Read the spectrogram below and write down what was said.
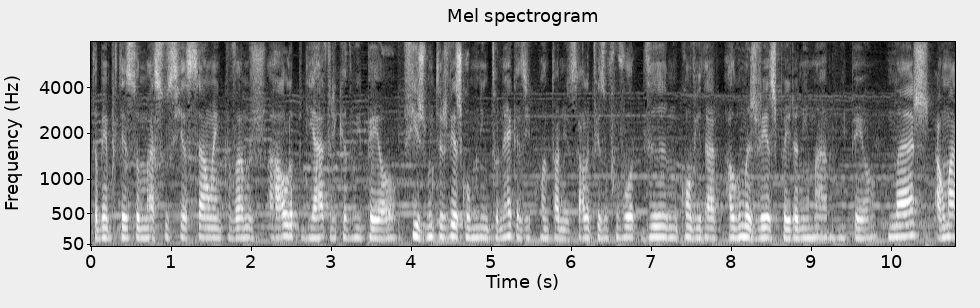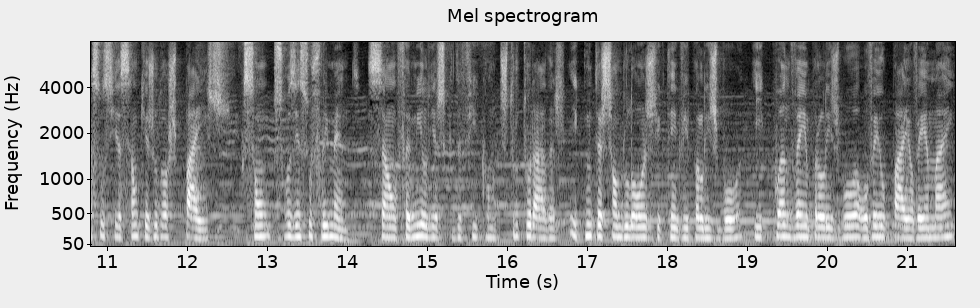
Também pertenço a uma associação em que vamos à aula pediátrica do IPO. Fiz muitas vezes com o Menino Tonecas e com o António Sala, que fez o favor de me convidar algumas vezes para ir animar o IPO. Mas há uma associação que ajuda os pais que são pessoas em sofrimento. São famílias que ficam destruturadas e que muitas são de longe e que têm que vir para Lisboa. E quando vêm para Lisboa, ou vem o pai ou vem a mãe,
